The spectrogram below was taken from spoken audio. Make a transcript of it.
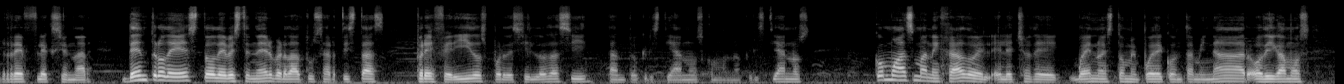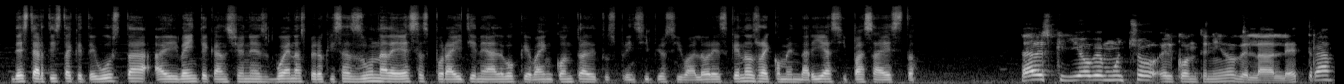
reflexionar. Dentro de esto debes tener, ¿verdad? Tus artistas preferidos, por decirlo así, tanto cristianos como no cristianos. ¿Cómo has manejado el, el hecho de, bueno, esto me puede contaminar? O digamos, de este artista que te gusta, hay 20 canciones buenas, pero quizás una de esas por ahí tiene algo que va en contra de tus principios y valores. ¿Qué nos recomendarías si pasa esto? Sabes que yo veo mucho el contenido de la letra,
